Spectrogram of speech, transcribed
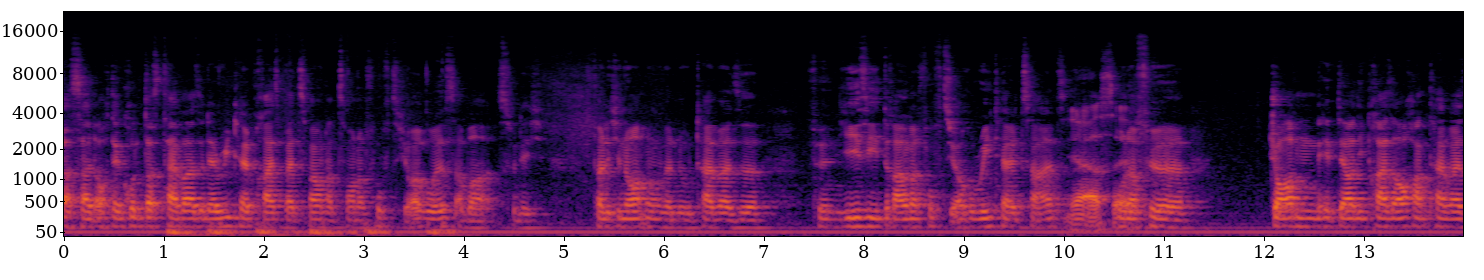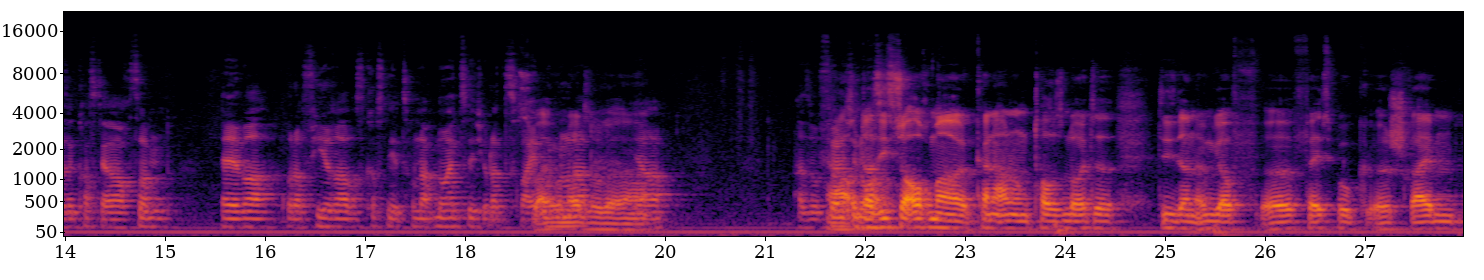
Das ist halt auch der Grund, dass teilweise der Retailpreis bei 200, 250 Euro ist, aber das finde ich völlig in Ordnung, wenn du teilweise für einen Yeezy 350 Euro Retail zahlst. Ja, safe. Oder für Jordan hebt ja die Preise auch an, teilweise kostet ja auch so ein 11er oder 4er, was kosten die jetzt 190 oder 200? 200 sogar. Ja. Also völlig ja, und da siehst du auch immer, keine Ahnung, 1000 Leute, die dann irgendwie auf äh, Facebook äh, schreiben,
